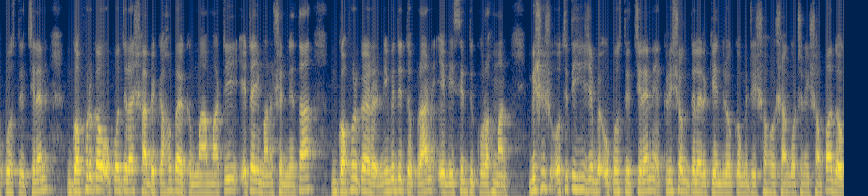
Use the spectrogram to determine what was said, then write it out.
উপস্থিত ছিলেন গফরগাঁও উপজেলার সাবেক আহ্বায়ক মা মাটি, এটাই মানুষের নেতা, গফরগাঁওয়ের নিবেদিত প্রাণ এ বি সিদ্দিকুর রহমান। বিশেষ অতিথি হিসেবে উপস্থিত ছিলেন কৃষক দলের কেন্দ্রীয় কমিটির সহ সাংগঠনিক সম্পাদক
